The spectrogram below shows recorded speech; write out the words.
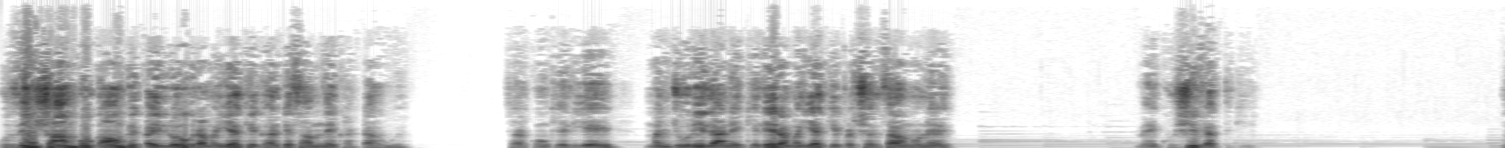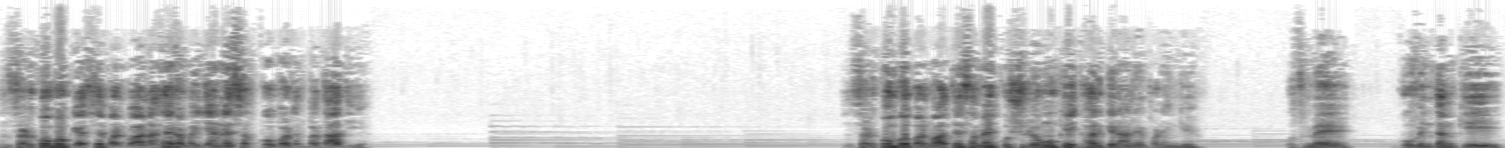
उस दिन शाम को गाँव के कई लोग रमैया के घर के सामने इकट्ठा हुए। सड़कों के लिए मंजूरी लाने के लिए रमैया की प्रशंसा उन्होंने में खुशी व्यक्त की। उन सड़कों को कैसे बनवाना है? रमैया ने सबको बता दिया। इन सड़कों को बनवाते समय कुछ लोगों के घर गिराने पड़ेंगे। उसमें गोविंदम की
